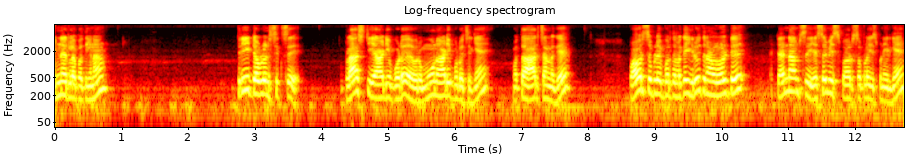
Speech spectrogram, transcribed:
இன்னரில் பார்த்தீங்கன்னா three double six plastic audio board ஒரு மூணு ஆடியோ போர்டு வச்சுருக்கேன். மொத்தம் ஆறு சேனலுக்கு பவர் சப்ளை பொறுத்தளவுக்கு இருபத்தி நாலு volt ten amps SMPS power supply use பண்ணியிருக்கேன்.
